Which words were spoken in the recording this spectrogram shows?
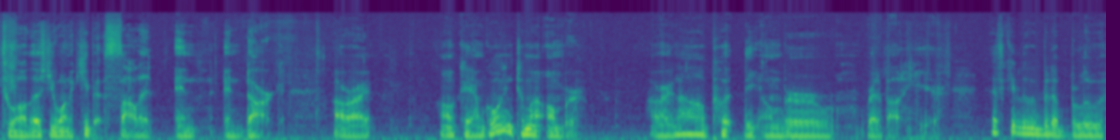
to all this. You want to keep it solid and, and dark. All right. Okay, I'm going to my umber. All right, now I'll put the umber right about here. Let's get a little bit of blue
